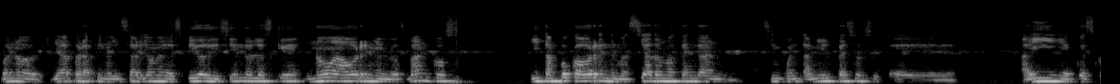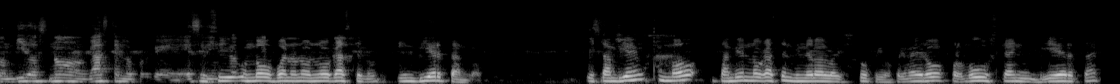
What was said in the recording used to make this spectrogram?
Bueno, ya para finalizar, yo me despido diciéndoles que no ahorren en los bancos y tampoco ahorren demasiado, no tengan 50 mil pesos eh, ahí escondidos, no, gástenlo porque ese Sí, dinero... no, bueno, no, no gástenlo, inviértanlo. Y también no, también no gasten dinero a lo estúpido. Primero produzcan, inviertan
